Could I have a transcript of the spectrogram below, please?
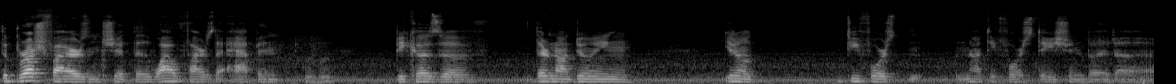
the brush fires and shit, the wildfires that happen mhm. because of they're not doing, you know, deforest, not deforestation, but uh,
